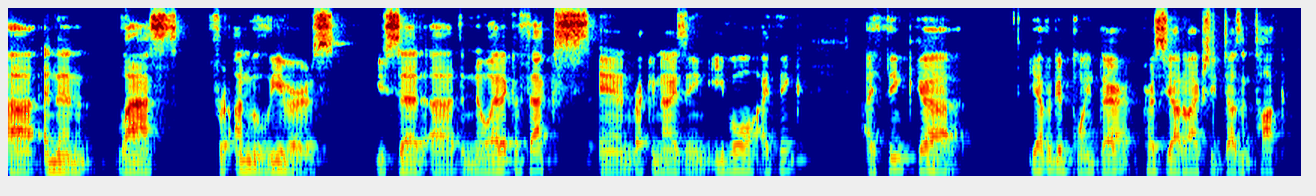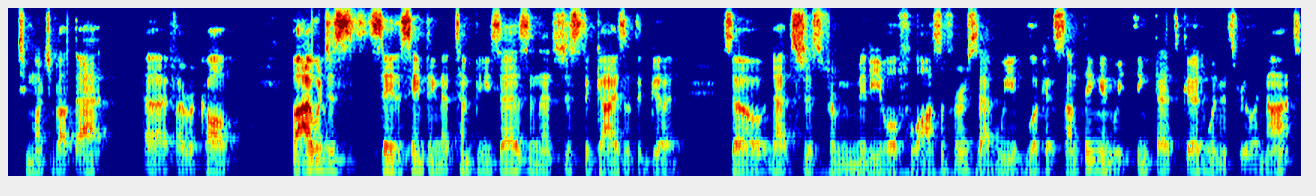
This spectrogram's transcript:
Uh, and then last, for unbelievers, you said uh, the noetic effects and recognizing evil. I think, I think uh, you have a good point there. Preciado actually doesn't talk too much about that, uh, if I recall. But I would just say the same thing that Tempany says, and that's just the guise of the good. So that's just from medieval philosophers that we look at something and we think that's good when it's really not.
